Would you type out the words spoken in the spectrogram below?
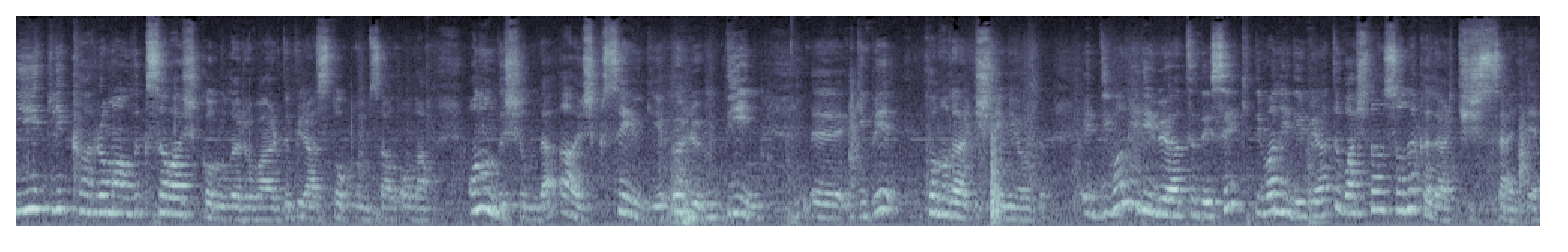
Yiğitlik, kahramanlık, savaş konuları vardı biraz toplumsal olan. Onun dışında aşk, sevgi, ölüm, din e, gibi konular işleniyordu. E, divan edebiyatı desek, divan edebiyatı baştan sona kadar kişiseldi.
